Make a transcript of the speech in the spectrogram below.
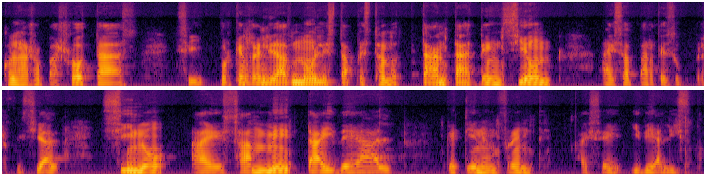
con las ropas rotas, ¿sí? Porque en realidad no le está prestando tanta atención a esa parte superficial, sino a esa meta ideal que tiene enfrente, a ese idealismo.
